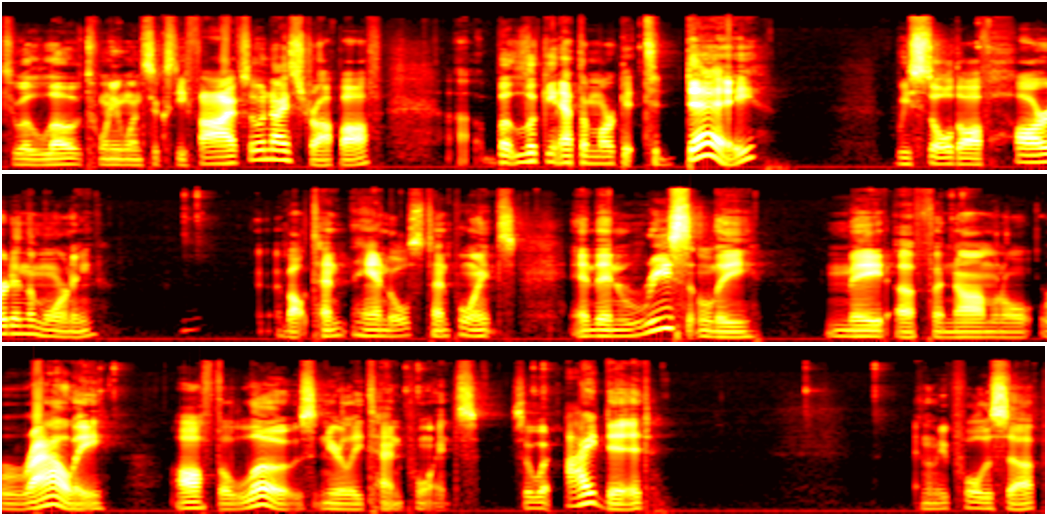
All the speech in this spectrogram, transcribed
to a low 2165, so a nice drop off. Uh, but looking at the market today, we sold off hard in the morning, about 10 handles, 10 points, and then recently made a phenomenal rally off the lows, nearly 10 points. So what I did and let me pull this up.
